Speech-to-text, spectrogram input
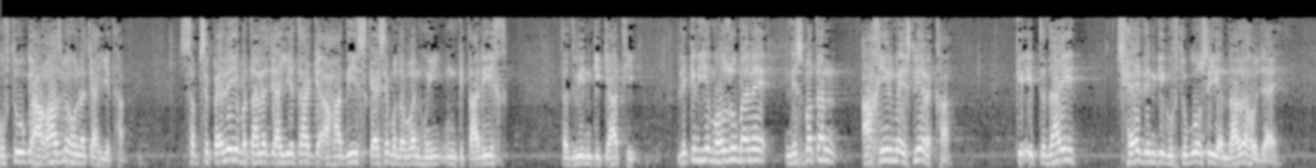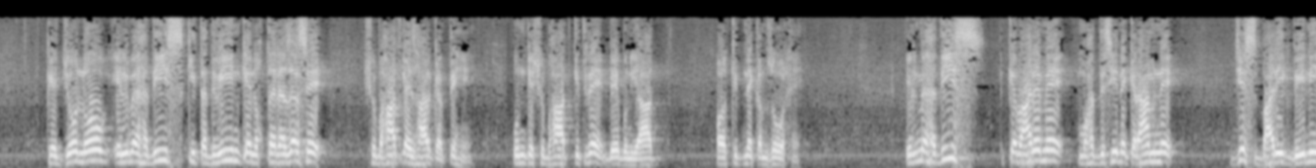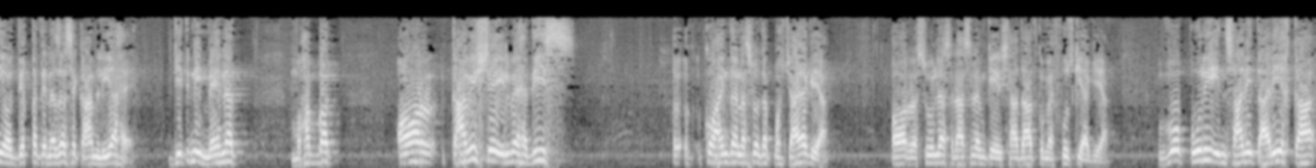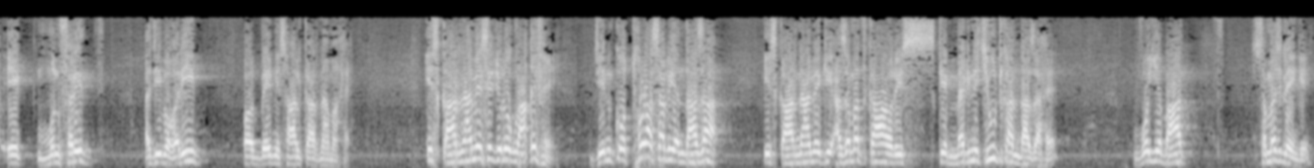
گفتگو کے آغاز میں ہونا چاہیے تھا۔ سب سے پہلے یہ بتانا چاہیے تھا کہ احادیث کیسے مدون ہوئی ان کی تاریخ، تدوین کی کیا تھی۔ لیکن یہ موضوع میں نے نسبتاً آخر میں اس لیے رکھا کہ ابتدائی چھ دن کی گفتگو سے یہ اندازہ ہو جائے کہ جو لوگ علم حدیث کی تدوین کے نقطۂ نظر سے شبہات کا اظہار کرتے ہیں، ان کے شبہات کتنے بے بنیاد اور کتنے کمزور ہیں۔ علم حدیث کے بارے میں محدثین کرام نے جس باریک بینی اور دقت نظر سے کام لیا ہے، جتنی محنت، محبت اور کاوش سے علم حدیث کو آئندہ نسلوں تک پہنچایا گیا اور رسول اللہ صلی اللہ علیہ وسلم کے ارشادات کو محفوظ کیا گیا۔ وہ پوری انسانی تاریخ کا ایک منفرد، عجیب و غریب اور بے مثال کارنامہ ہے۔ اس کارنامے سے جو لوگ واقف ہیں، جن کو تھوڑا سا بھی اندازہ اس کارنامے کی عظمت کا اور اس کے میگنیچیوڈ کا اندازہ ہے، وہ یہ بات سمجھ لیں گے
